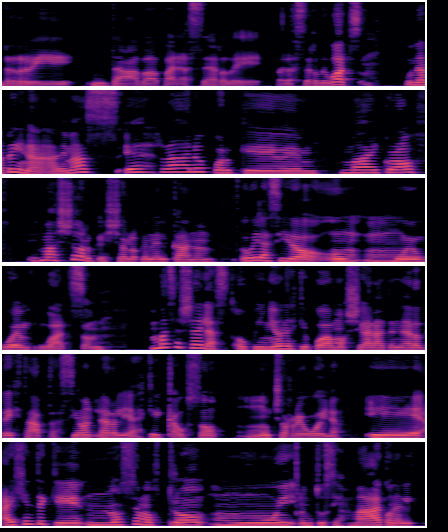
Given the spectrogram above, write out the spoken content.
redaba para ser de para ser de Watson. Una pena. Además, es raro porque em, Mycroft es mayor que Sherlock en el canon. Hubiera sido un muy buen Watson. Más allá de las opiniones que podamos llegar a tener de esta adaptación, la realidad es que causó mucho revuelo. Eh, hay gente que no se mostró muy entusiasmada con el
